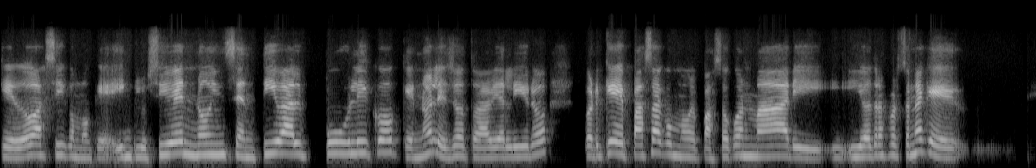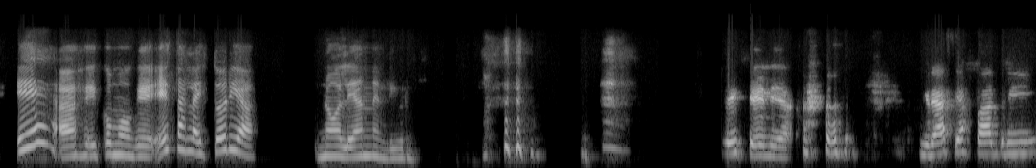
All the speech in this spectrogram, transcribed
quedó así como que inclusive no incentiva al público que no leyó todavía el libro, porque pasa como pasó con Mar y, otras personas que, eh, ah, es como que esta es la historia, no lean el libro. Qué genial. Gracias, Patri.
